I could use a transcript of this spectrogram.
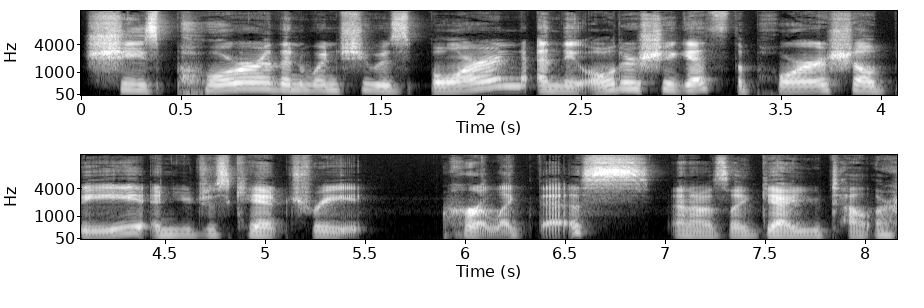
She's poorer than when she was born. And the older she gets, the poorer she'll be. And you just can't treat her like this. And I was like, yeah, you tell her.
